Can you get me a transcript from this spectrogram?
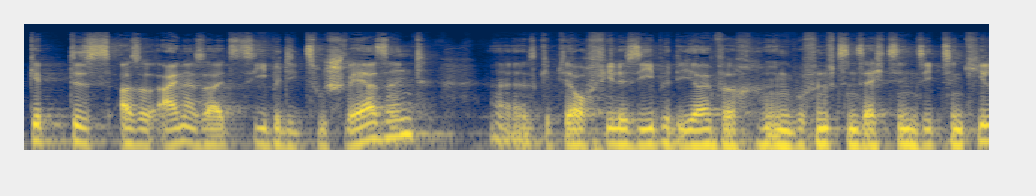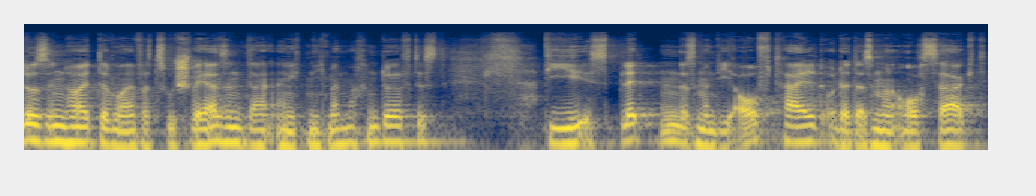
gibt es also einerseits Siebe, die zu schwer sind. Äh, es gibt ja auch viele Siebe, die einfach irgendwo 15, 16, 17 Kilo sind heute, wo einfach zu schwer sind, da eigentlich nicht mehr machen dürftest die splitten, dass man die aufteilt oder dass man auch sagt,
